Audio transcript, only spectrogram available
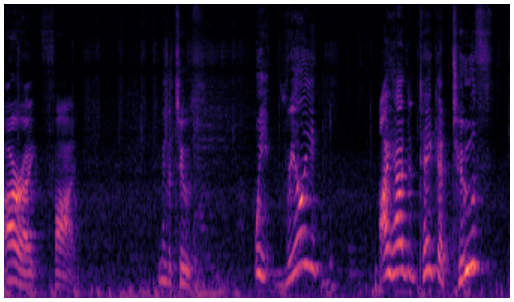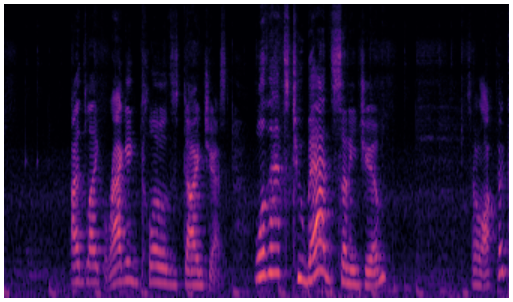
Alright, fine. Give me the tooth. Wait, really? I had to take a tooth? I'd like Ragged Clothes Digest. Well, that's too bad, Sonny Jim. Is that a lockpick?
